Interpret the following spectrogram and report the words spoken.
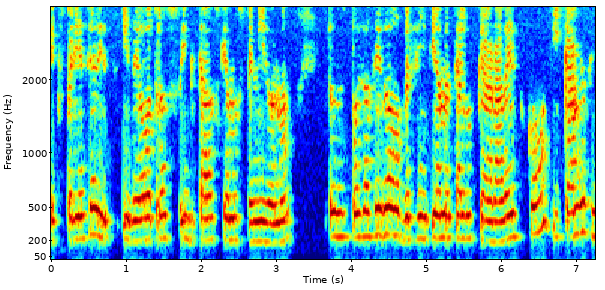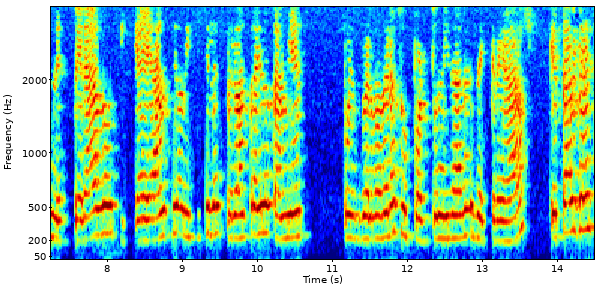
experiencias y de otros invitados que hemos tenido, ¿no? Entonces, pues ha sido definitivamente algo que agradezco y cambios inesperados y que han sido difíciles, pero han traído también pues verdaderas oportunidades de crear que tal vez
